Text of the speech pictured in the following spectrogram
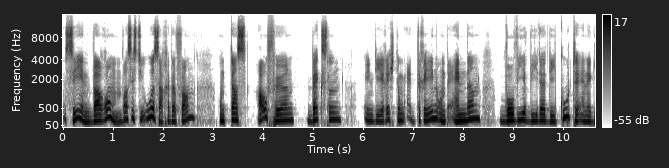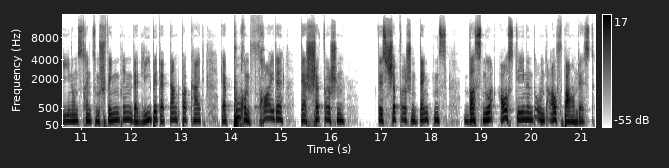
sehen. Warum? Was ist die Ursache davon? Und das aufhören, wechseln, in die Richtung drehen und ändern, wo wir wieder die gute Energie in uns drin zum Schwingen bringen, der Liebe, der Dankbarkeit, der puren Freude, der schöpferischen, des schöpferischen Denkens, was nur ausdehnend und aufbauend ist,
